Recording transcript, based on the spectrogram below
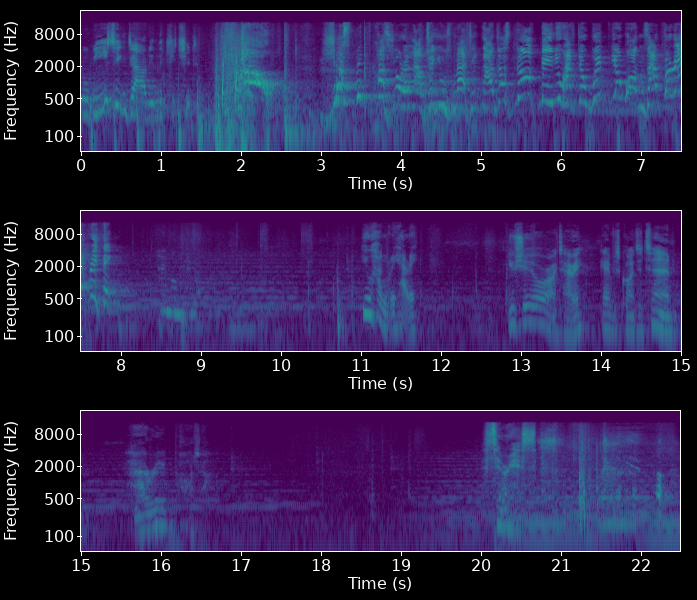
will be eating down in the kitchen. Oh! Just because you're allowed to use magic now does not mean you have to whip your wands out for everything! I'm on. You hungry, Harry? You sure you're all right, Harry? Gave us quite a turn. Harry Potter. Sirius.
